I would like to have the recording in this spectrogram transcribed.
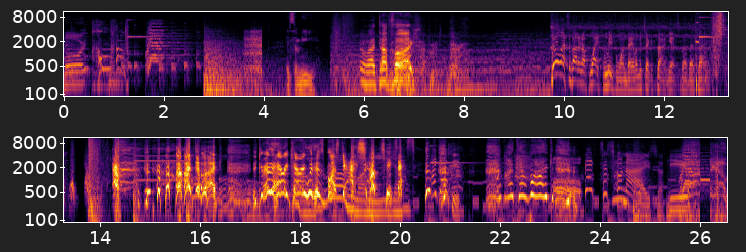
more? It's a me. What the fuck? Well, that's about enough light for me for one day. Let me check the time. Yeah, it's about that time. what the fuck? You're Harry Carey with his mustache. Oh, oh Jesus. I got it. what the fuck? Oh, That's so nice. Here. Oh,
